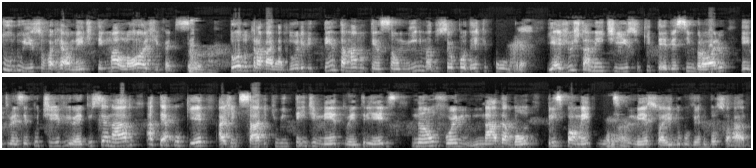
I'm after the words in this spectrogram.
Tudo isso realmente tem uma lógica de ser. Todo trabalhador ele tenta a manutenção mínima do seu poder de compra. E é justamente isso que teve esse imbróglio entre o Executivo e entre o Senado, até porque a gente sabe que o entendimento entre eles não foi nada bom, principalmente nesse é. começo aí do governo Bolsonaro.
